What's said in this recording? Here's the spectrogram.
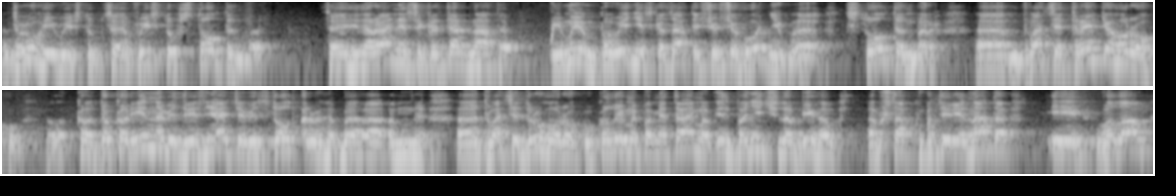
Другий виступ це виступ Столтенберг. Це генеральний секретар НАТО. І ми повинні сказати, що сьогодні е, Столтенберг е, 23-го року ко- докорінно відрізняється від Столтенберга м, е, 22-го року, коли ми пам'ятаємо, він панічно бігав в штаб-квартирі НАТО. І волав,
